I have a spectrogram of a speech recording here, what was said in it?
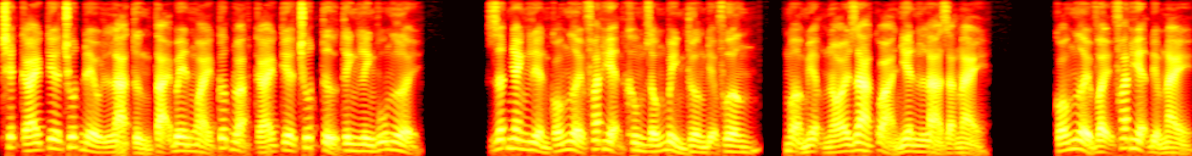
chết cái kia chút đều là từng tại bên ngoài cướp đoạt cái kia chút tử tinh linh vũ người. Rất nhanh liền có người phát hiện không giống bình thường địa phương, mở miệng nói ra quả nhiên là dạng này. Có người vậy phát hiện điểm này,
